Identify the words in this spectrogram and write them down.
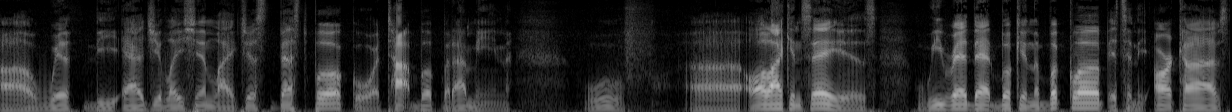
uh, with the adulation, like just best book or top book. But I mean, oof. Uh, all I can say is we read that book in the book club. It's in the archives.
